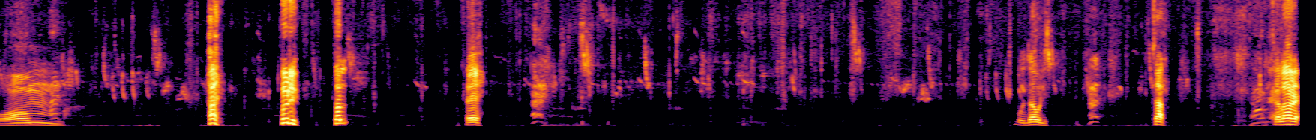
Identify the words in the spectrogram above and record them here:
ओम हाय हरी चल ए बुजावली चल चला रे.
